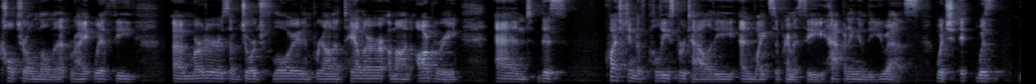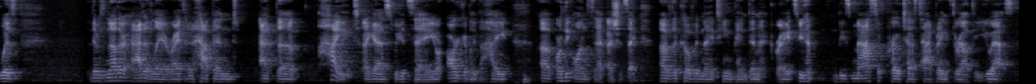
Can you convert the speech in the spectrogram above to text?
cultural moment, right, with the uh, murders of George Floyd and Breonna Taylor, Ahmaud Arbery, and this question of police brutality and white supremacy happening in the US, which was was there was another added layer, right, that had happened at the height, I guess we could say, or arguably the height, of, or the onset, I should say, of the COVID 19 pandemic, right? So you have these massive protests happening throughout the US.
